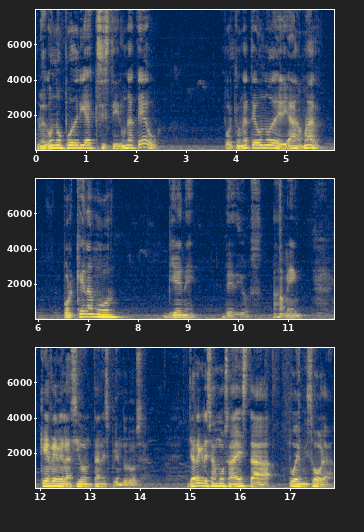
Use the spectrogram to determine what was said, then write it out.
Luego no podría existir un ateo, porque un ateo no debería amar, porque el amor viene de Dios. Amén. Qué revelación tan esplendorosa. Ya regresamos a esta tu emisora,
